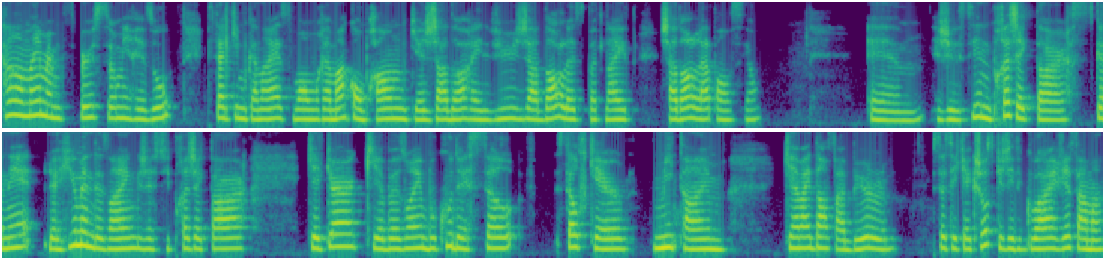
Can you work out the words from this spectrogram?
quand même un petit peu sur mes réseaux. Puis celles qui me connaissent vont vraiment comprendre que j'adore être vue, j'adore le spotlight, j'adore l'attention. Euh, j'ai aussi une projecteur. Si tu connais le Human Design, je suis projecteur, quelqu'un qui a besoin beaucoup de self-care, me time, qui aime être dans sa bulle. Ça, c'est quelque chose que j'ai découvert récemment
